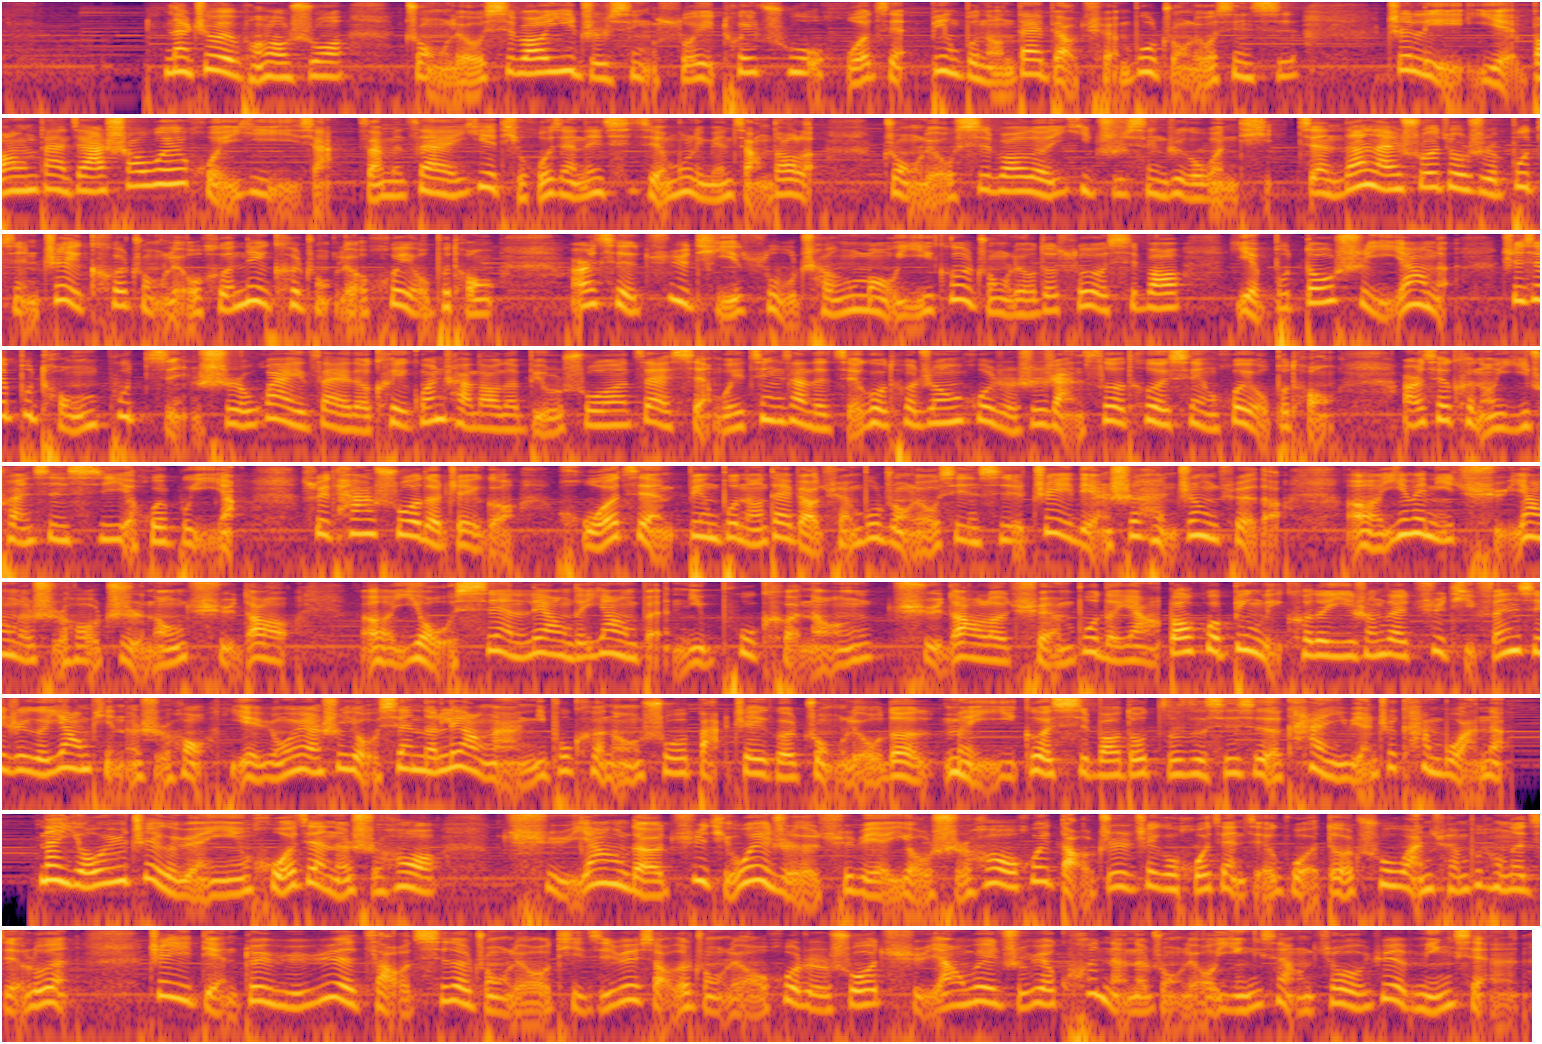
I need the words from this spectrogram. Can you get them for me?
那这位朋友说，肿瘤细胞抑制性，所以推出活检并不能代表全部肿瘤信息。这里也帮大家稍微回忆一下，咱们在液体活检那期节目里面讲到了肿瘤细胞的抑制性这个问题。简单来说，就是不仅这颗肿瘤和那颗肿瘤会有不同，而且具体组成某一个肿瘤的所有细胞也不都是一样的。这些不同不仅是外在的可以观察到的，比如说在显微镜下的结构特征或者是染色特性会有不同，而且可能遗传信息也会不一样。所以他说的这个活检并不能代表全部肿瘤信息，这一点是很正。确的，呃，因为你取样的时候只能取到呃有限量的样本，你不可能取到了全部的样。包括病理科的医生在具体分析这个样品的时候，也永远是有限的量啊，你不可能说把这个肿瘤的每一个细胞都仔仔细细的看一遍，这看不完的。那由于这个原因，活检的时候取样的具体位置的区别，有时候会导致这个活检结果得出完全不同的结论。这一点对于越早期的肿瘤、体积越小的肿瘤，或者说取样位置越困难的肿瘤，影响就越明显。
